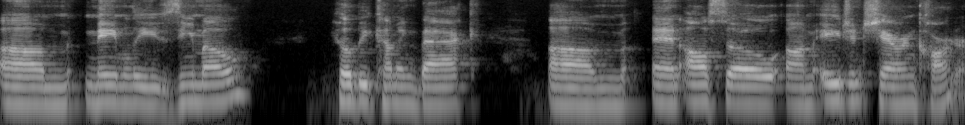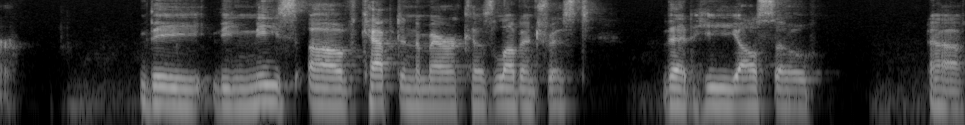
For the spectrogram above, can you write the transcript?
um, namely Zemo. He'll be coming back, um, and also um, Agent Sharon Carter, the the niece of Captain America's love interest that he also uh,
